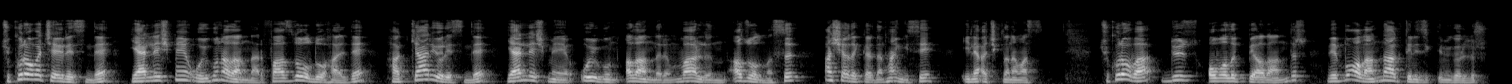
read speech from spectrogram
Çukurova çevresinde yerleşmeye uygun alanlar fazla olduğu halde Hakkari yöresinde yerleşmeye uygun alanların varlığının az olması aşağıdakilerden hangisi ile açıklanamaz. Çukurova düz ovalık bir alandır ve bu alanda Akdeniz iklimi görülür.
